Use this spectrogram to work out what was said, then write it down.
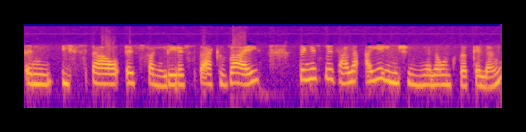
in die spel is van hierdie respek wys. Dinge soos hulle eie emosionele ontwikkeling.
